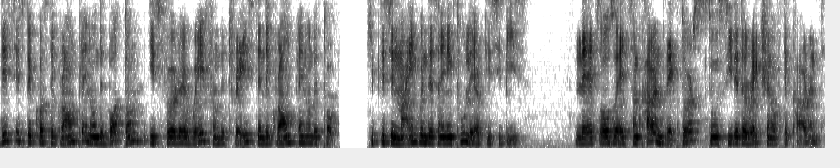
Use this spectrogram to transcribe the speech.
This is because the ground plane on the bottom is further away from the trace than the ground plane on the top. Keep this in mind when designing two-layer PCBs. Let's also add some current vectors to see the direction of the current.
